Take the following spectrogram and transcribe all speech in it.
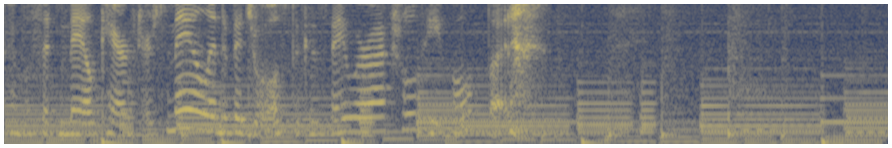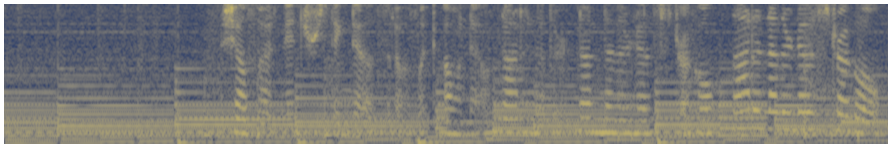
I almost said male characters, male individuals, because they were actual people, but... she also had an interesting nose that I was like, oh no, not another, not another nose struggle, not another nose struggle.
